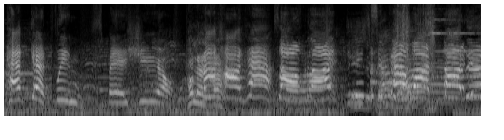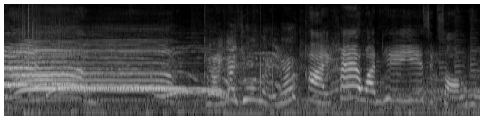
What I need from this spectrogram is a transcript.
แพ็กเกจฟินสเปเชียลเท่าไหร่นะ ราคาแค่ 229 บาทต่อเดือน ขายแค่ช่วงไหนนะ ขายแค่วันที่ 22 ถึง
